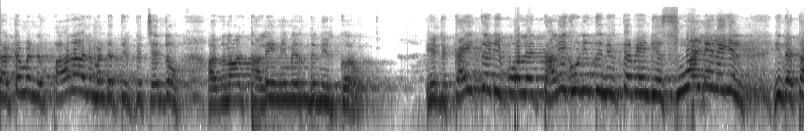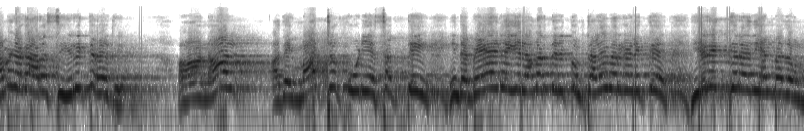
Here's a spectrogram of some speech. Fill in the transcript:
சட்டமன்ற பாராளுமன்றத்திற்கு சென்றோம். அதனால் தலை நிமிர்ந்து நிற்கிறோம். இன்று கைத்தடி போல தலை குனிந்து நிற்க வேண்டிய சூழ்நிலையில் இந்த தமிழக அரசு இருக்கிறது. ஆனால் அதை மாற்றக்கூடிய சக்தி இந்த மேடையில் அமர்ந்திருக்கும் தலைவர்களுக்கு இருக்கிறது என்பதும்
